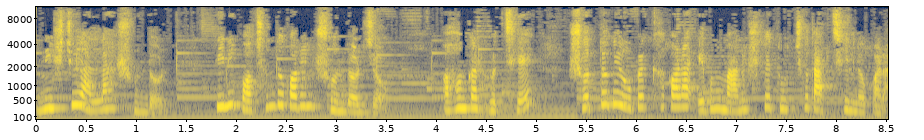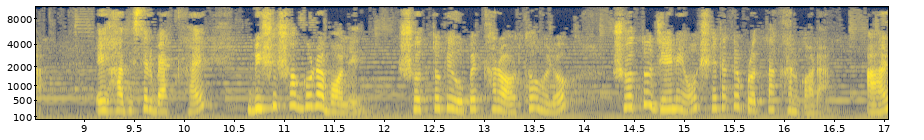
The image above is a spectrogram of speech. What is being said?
নিশ্চয়ই আল্লাহ সুন্দর। তিনি পছন্দ করেন সৌন্দর্য। অহংকার হচ্ছে সত্যকে উপেক্ষা করা এবং মানুষকে তুচ্ছ তাচ্ছিল্য করা। এই হাদিসের ব্যাখ্যায় বিশেষজ্ঞরা বলেন, সত্যকে উপেক্ষার অর্থ হল সত্য জেনেও সেটাকে প্রত্যাখ্যান করা। আর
